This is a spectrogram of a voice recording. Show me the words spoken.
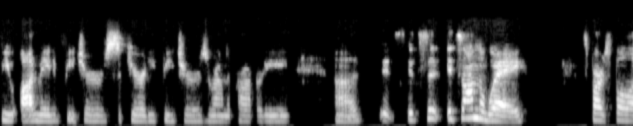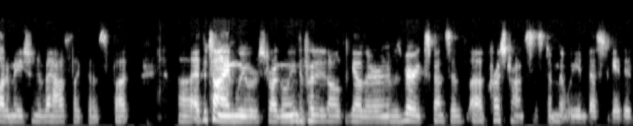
few automated features, security features around the property. Uh, it's, it's, it's on the way as far as full automation of a house like this, but uh, at the time we were struggling to put it all together and it was very expensive uh, Crestron system that we investigated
